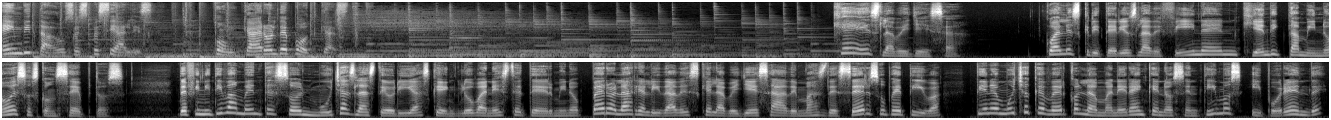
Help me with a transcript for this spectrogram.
e invitados especiales. Con Carol de Podcast. ¿Qué es la belleza? ¿Cuáles criterios la definen? ¿Quién dictaminó esos conceptos? Definitivamente son muchas las teorías que engloban este término, pero la realidad es que la belleza, además de ser subjetiva, tiene mucho que ver con la manera en que nos sentimos y, por ende,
